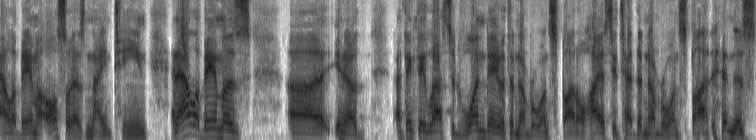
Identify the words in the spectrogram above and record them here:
Alabama also has 19, and Alabama's uh, you know, I think they lasted one day with the number one spot. Ohio State's had the number one spot in this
